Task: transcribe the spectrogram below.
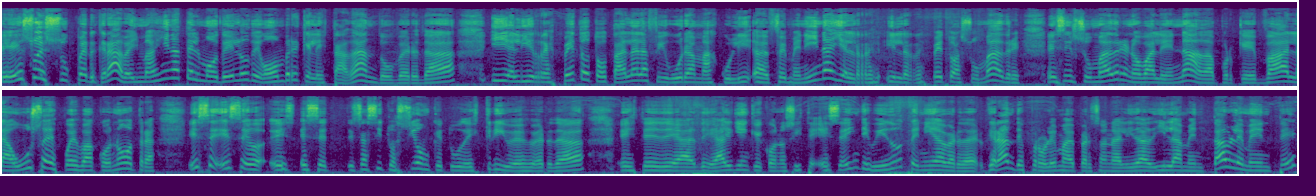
Eso es súper grave. Imagínate el modelo de hombre que le está dando, ¿verdad? Y el irrespeto total a la figura masculina, eh, femenina y el, y el respeto a su madre. Es decir, su madre no vale nada porque va, la usa y después va con otra. Ese, ese, ese, esa situación que tú describes, ¿verdad? Este, de, de alguien que conociste, ese individuo tenía verdad, grandes problemas de personalidad y lamentablemente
